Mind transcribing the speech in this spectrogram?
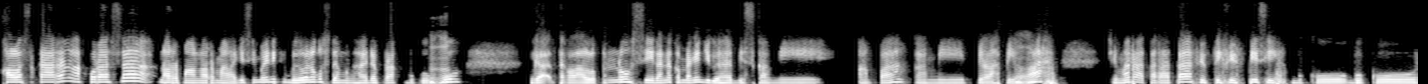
Kalau sekarang aku rasa normal-normal aja sih Mbak. Ini kebetulan aku sedang menghadap rak bukuku. nggak terlalu penuh sih karena kemarin juga habis kami apa? Kami pilah-pilah. Cuma rata-rata 50-50 sih buku-buku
